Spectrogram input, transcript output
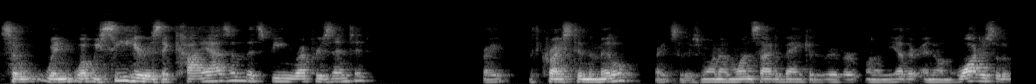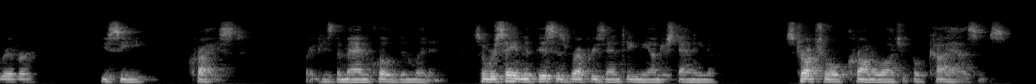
so when what we see here is a chiasm that's being represented, right, with Christ in the middle, right? So there's one on one side of the bank of the river, one on the other, and on the waters of the river, you see Christ, right? He's the man clothed in linen. So we're saying that this is representing the understanding of structural chronological chiasms.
